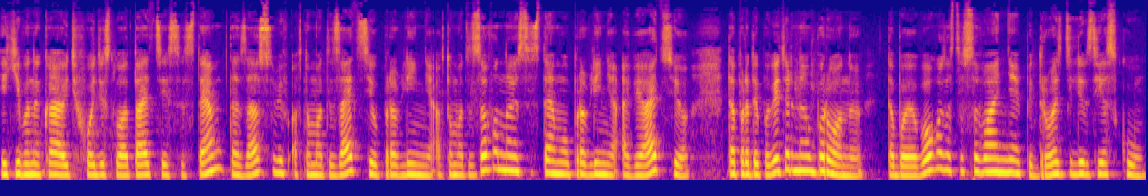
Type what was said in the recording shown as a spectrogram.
які виникають в ході експлуатації систем та засобів автоматизації управління автоматизованою системою управління авіацією та протиповітряною обороною та бойового застосування підрозділів зв'язку.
